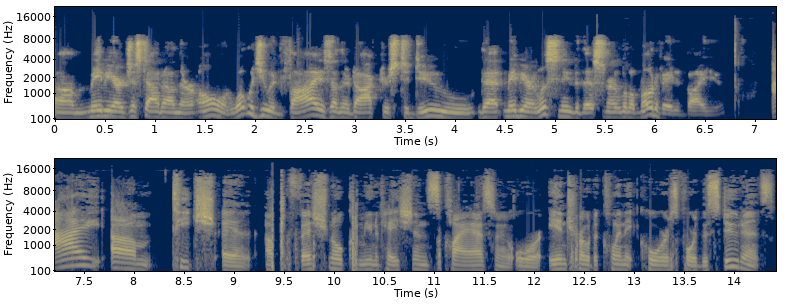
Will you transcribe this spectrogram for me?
um, maybe are just out on their own, what would you advise other doctors to do that maybe are listening to this and are a little motivated by you? I um, teach a, a, professional communications class or, or, intro to clinic course for the students,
